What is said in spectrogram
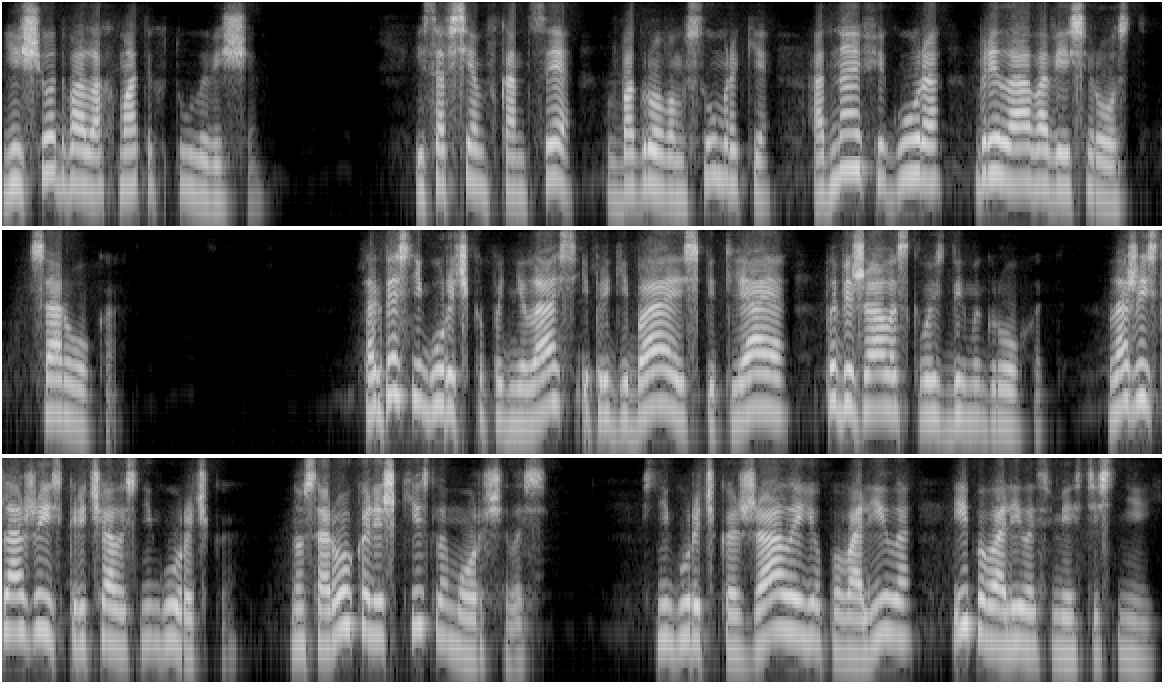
еще два лохматых туловища. И совсем в конце, в багровом сумраке, одна фигура брела во весь рост — сорока. Тогда Снегурочка поднялась и, пригибаясь, петляя, побежала сквозь дым и грохот. «Ложись, ложись!» — кричала Снегурочка. Но сорока лишь кисло морщилась. Снегурочка сжала ее, повалила и повалилась вместе с ней.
